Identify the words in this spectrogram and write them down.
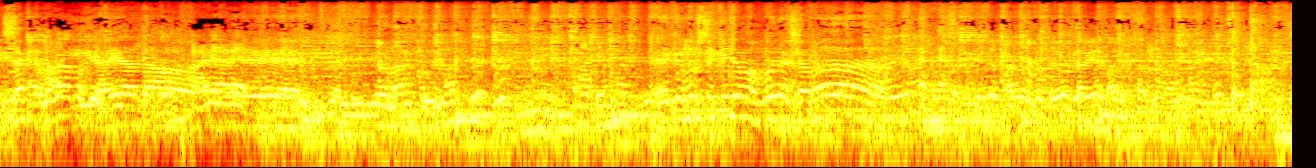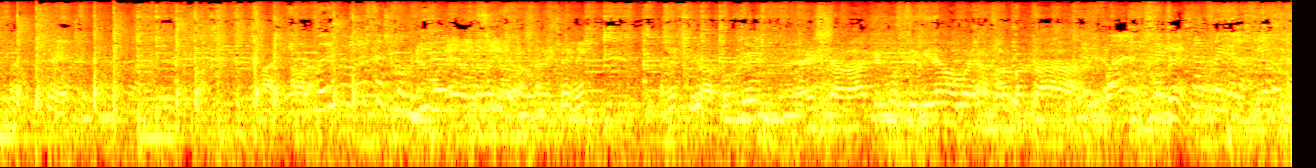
Exacto. No me cogido. Ahí ha dado- A ver, a ver. Eh, qué musiquilla más buena, chaval. Está bien, vale. Ahora. Puedes llevar hasta escondido en el bolsillo. ¿Eh? A ver coge. Eh, chaval, qué musiquilla más buena. Solo falta. Igual sería Sí. el rey de la fiesta.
